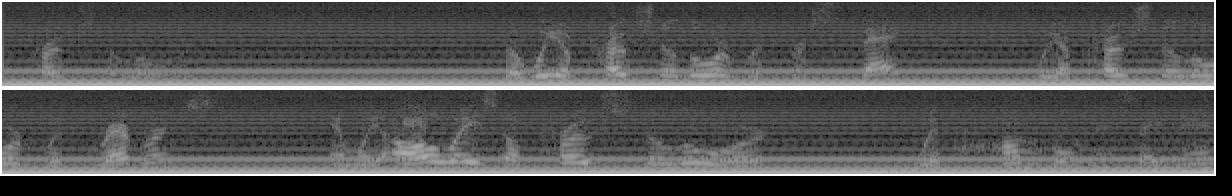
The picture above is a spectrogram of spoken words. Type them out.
approach the Lord. But we approach the Lord with respect. We approach the Lord with reverence and we always approach the Lord with humbleness. Amen.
